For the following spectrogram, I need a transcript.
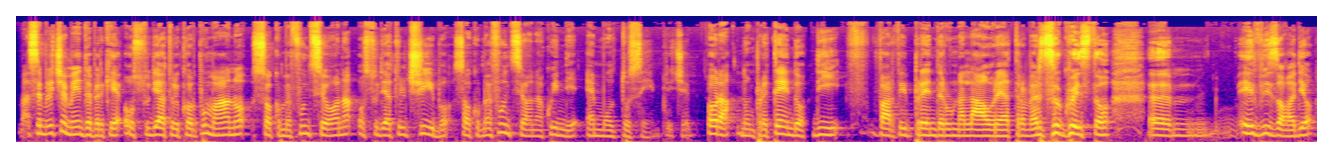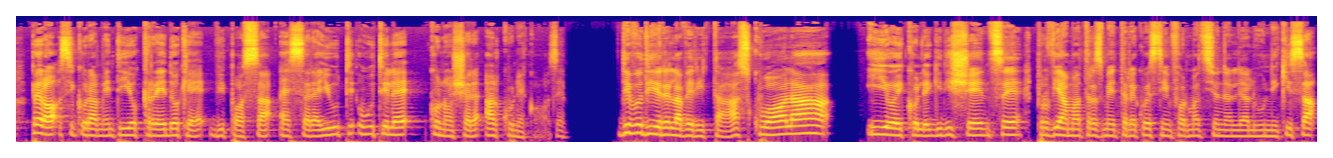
ma semplicemente perché ho studiato il corpo umano, so come funziona, ho studiato il cibo, so come funziona, quindi è molto semplice. Ora non pretendo di farvi prendere una laurea attraverso questo um, episodio, però sicuramente io credo che vi possa essere aiuti- utile conoscere alcune cose. Devo dire la verità, a scuola io e i colleghi di scienze proviamo a trasmettere queste informazioni agli alunni, chissà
